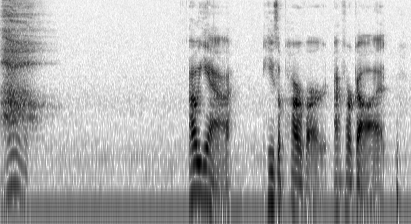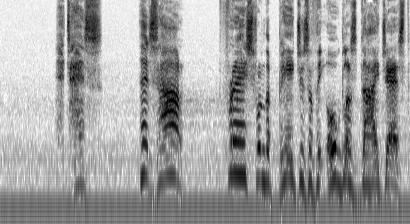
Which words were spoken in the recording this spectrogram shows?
oh yeah, he's a pervert. I forgot. It is. It's her. Fresh from the pages of the Ogler's Digest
